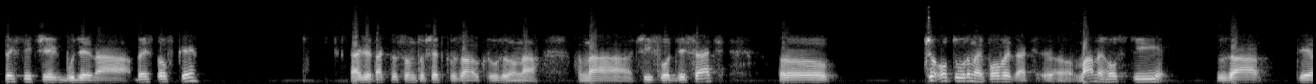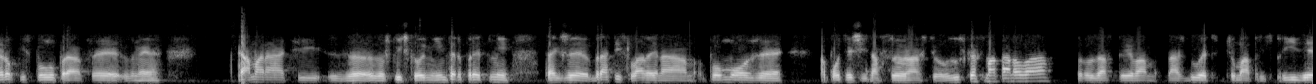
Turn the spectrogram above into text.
pestičiek bude na bestovke. Takže takto som to všetko zaokrúžil na, na číslo 10. E, čo o turné povedať? E, máme hosti za tie roky spolupráce, sme kamaráti so špičkovými interpretmi, takže v Bratislave nám pomôže a potešiť nás svojou návštevou Zuzka Smatanová, ktorú zaspievam náš duet, čo má prísť príde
